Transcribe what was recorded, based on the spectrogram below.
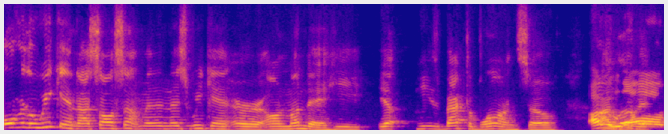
Over the weekend, I saw something, and this weekend or on Monday, he yep, he's back to blonde. So I, I love love. it.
